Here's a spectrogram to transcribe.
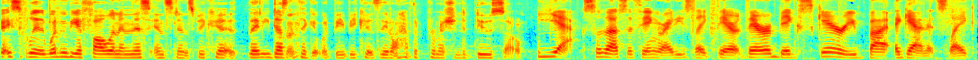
basically, it wouldn't be a fallen in this instance because that he doesn't think it would be because they don't have the permission to do so. Yeah, so that's the thing, right? He's like they're they're a big scary, but again, it's like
